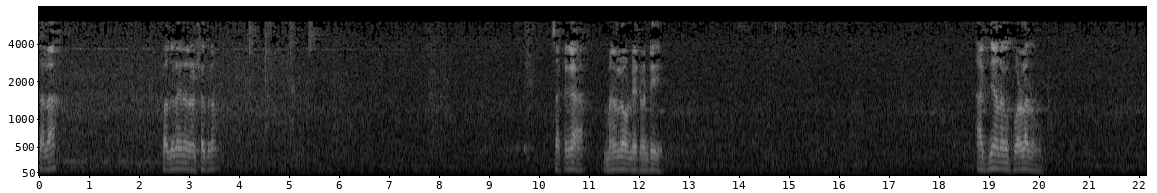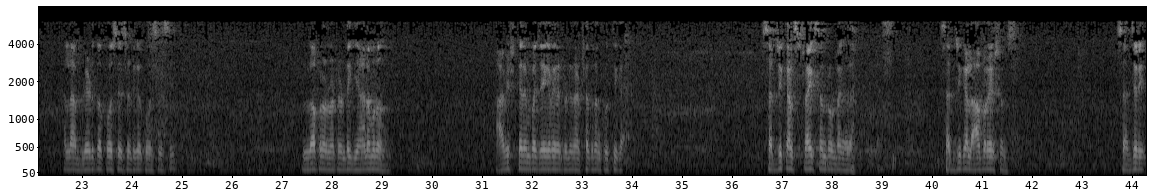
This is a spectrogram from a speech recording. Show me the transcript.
చాలా పదునైన నక్షత్రం. చక్కగా మనలో ఉండేటువంటి అజ్ఞానపు పొరలను అలా బ్లేడ్తో కోసేసినట్టుగా కోసేసి లోపల ఉన్నటువంటి జ్ఞానమును ఆవిష్కరింపజేయగలిగినటువంటి నక్షత్రం కృత్తిక. సర్జికల్ స్ట్రైక్స్ అంటూ ఉంటాం కదా. సర్జికల్ ఆపరేషన్స్ సర్జరీ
